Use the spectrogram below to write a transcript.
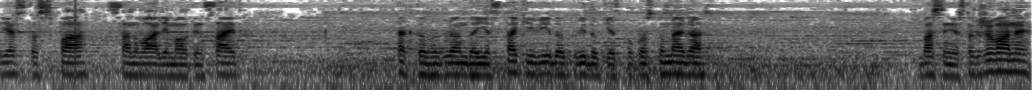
Jest to spa Sun Valley Mountainside. Tak to wygląda, jest taki widok, widok jest po prostu mega. Basen jest ogrzewany.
